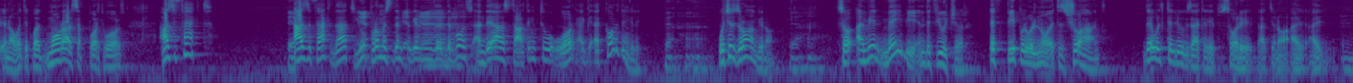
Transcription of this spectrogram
you know what you call moral support words, as a fact, Yeah. as a fact that you Yeah. promised them to give them the, the votes, and they are starting to work accordingly, which is wrong, you know. So I mean, maybe in the future, if people will know it is shorthand, they will tell you exactly, sorry, that you know, I, I, Mm.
